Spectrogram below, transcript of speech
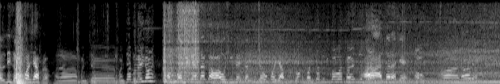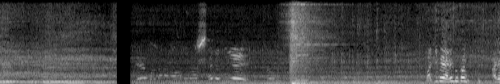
જલ્દી જવું પડશે આપડે. હા હવા ઓછી જલ્દી જવું પડશે આપણું. પંચરની દુકાન કરી દે અરે દુકાન. અરે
